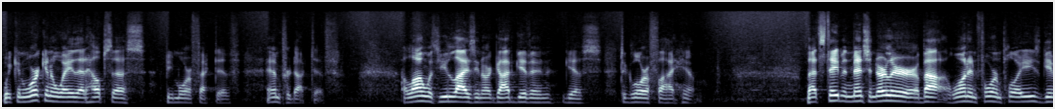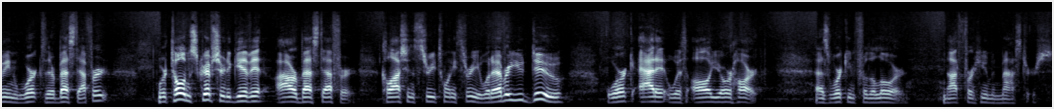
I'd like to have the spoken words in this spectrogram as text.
we can work in a way that helps us be more effective and productive along with utilizing our God given gifts to glorify Him. That statement mentioned earlier about one in four employees giving work their best effort. We're told in Scripture to give it our best effort. Colossians 3:23. Whatever you do, work at it with all your heart, as working for the Lord, not for human masters.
